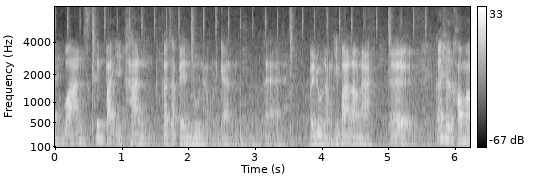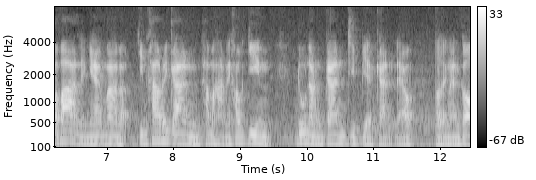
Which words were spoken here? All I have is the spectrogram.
advance ขึ้นไปอีกขั้นก็จะเป็นดูหนังเหมือนกัน แต่ ไปดูหนังที่บ้านเรานะ เออ ก็ชวนเขามาบ้านอะไรเงี้ย มาแบบกินข้าวด้วยกันทำอาหารให้เขากิน ดูหนังกันจิบเบียร์กันแล้ว ต่อจากนั้นก็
